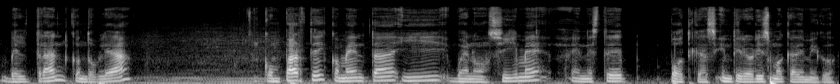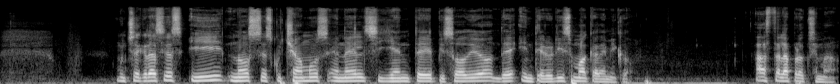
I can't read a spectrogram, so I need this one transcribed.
Beltrán con doble A. Comparte, comenta y bueno, sígueme en este podcast Interiorismo Académico. Muchas gracias y nos escuchamos en el siguiente episodio de Interiorismo Académico. Hasta la próxima.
